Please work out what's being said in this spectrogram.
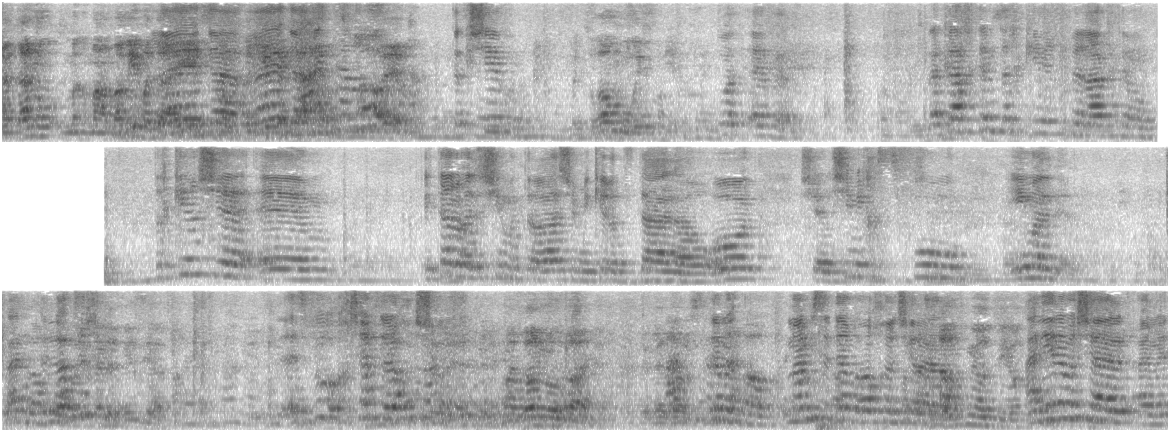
ונתנו מאמרים מדעיים רגע, רגע. עצרו. תקשיבו. בצורה הומוריסטית. whatever. לקחתם תחקיר, פירקתם אותו. תחקיר שהייתה לו איזושהי מטרה שמיקי רצתה להראות, שאנשים ייחשפו עם... ה- אני לא צריך... עזבו, עכשיו זה לא חשוב. מזון מעובד, מה- מסתדר באוכל שלנו? אני למשל, האמת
